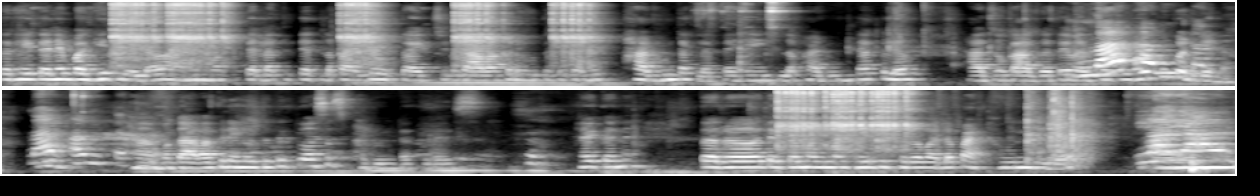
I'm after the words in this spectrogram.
तर हे त्याने बघितलेलं आणि मग त्याला ते त्यातलं पाहिजे होतं. ॲक्च्युली गावाकडे होतं ते त्याने फाडून टाकलं. तर हे इथलं फाडून टाकलं. हा जो कागद आहे वरचा तो हे फुकट गेला. हां मग गावाकडे हे होतं ते तू असंच फाडून टाकलंयस. है का नाही? तर त्याचं त्याच्यामुळे मग हे दुसरंवालं पाठवून दिलं आणि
